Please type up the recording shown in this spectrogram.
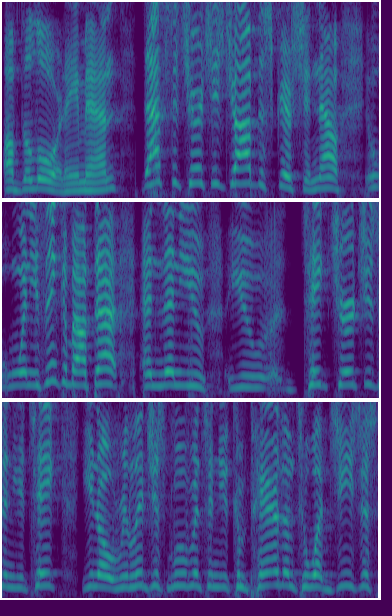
of the Lord. Amen. That's the church's job description. Now, when you think about that and then you you take churches and you take, you know, religious movements and you compare them to what Jesus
